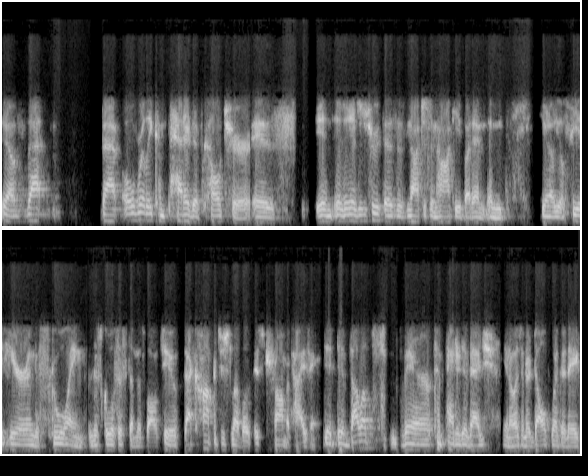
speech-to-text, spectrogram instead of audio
you know that that overly competitive culture is, in, in, in, the truth is, is not just in hockey, but in, in you know, you'll see it here in the schooling, the school system as well too. That competition level is traumatizing. It develops their competitive edge, you know, as an adult, whether they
